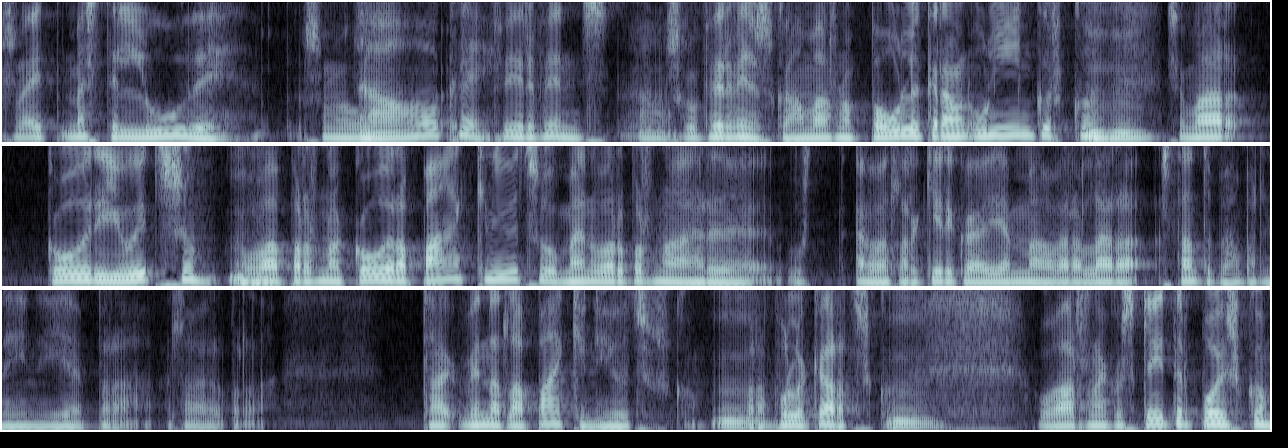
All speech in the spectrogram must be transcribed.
svona einn mesti lúði sem Já, ok. fyrir finns sko, fyrir finns sko, hann var svona bólugrafin úlingur sko, Mhm. sem var góður í jiu-jitsu og var bara svona góður að bakinu í jiu-jitsu og menn voru bara svona, herðu, úst, ef þú ætlar að gera eitthvað MMA að vera að læra stand-up hann bara neini, ég bara, ætla að vera bara tak, vinna alltaf bakinu í jiu-jitsu sko, bara púla gard sko mm. og var svona eitthvað skaterboy sko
